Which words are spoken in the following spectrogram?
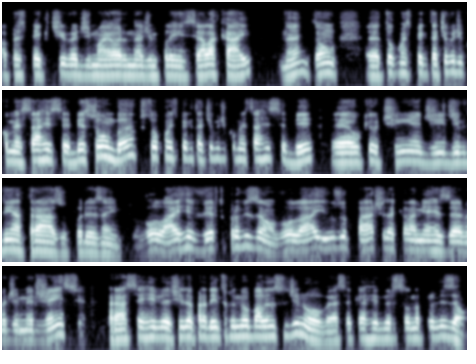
a perspectiva de maior inadimplência ela cai. Né? Então, estou é, com a expectativa de começar a receber. Sou um banco, estou com a expectativa de começar a receber é, o que eu tinha de dívida em atraso, por exemplo. Vou lá e reverto provisão. Vou lá e uso parte daquela minha reserva de emergência para ser revertida para dentro do meu balanço de novo. Essa é a reversão da provisão.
